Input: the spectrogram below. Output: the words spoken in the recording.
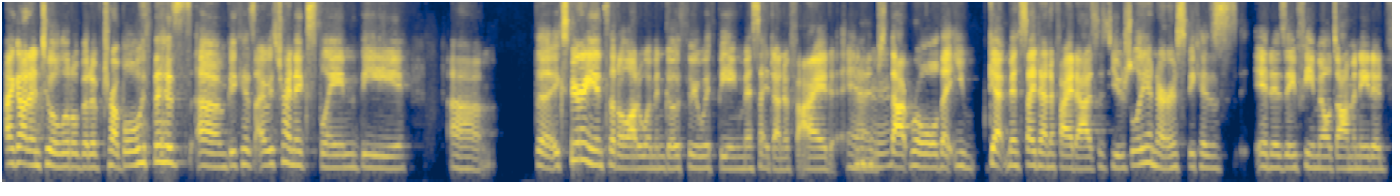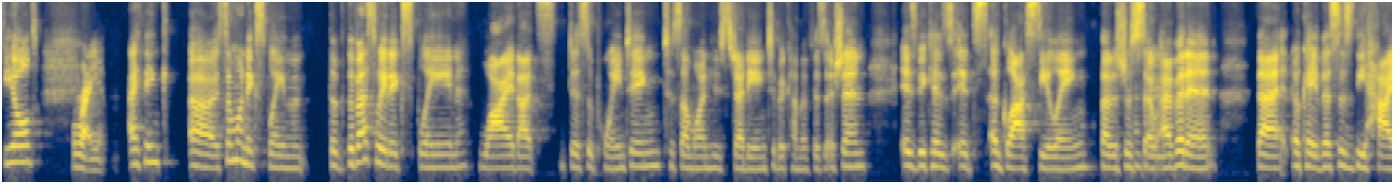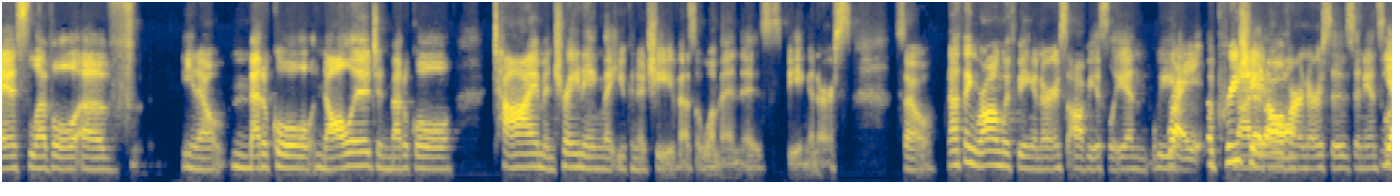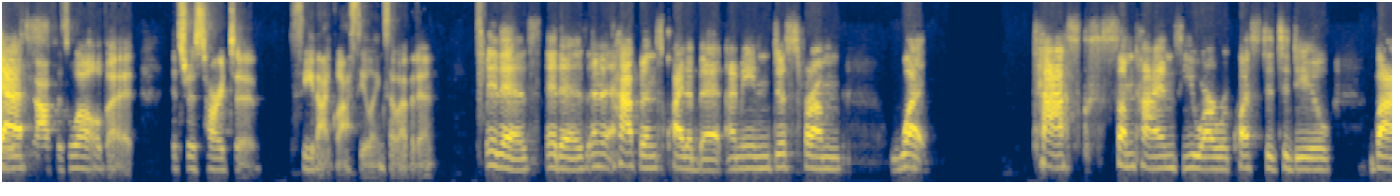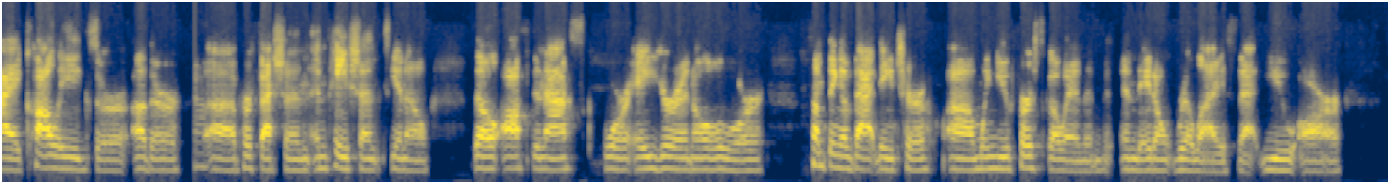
I got into a little bit of trouble with this um, because I was trying to explain the um, the experience that a lot of women go through with being misidentified and mm-hmm. that role that you get misidentified as is usually a nurse because it is a female dominated field. Right. I think uh, someone explained the, the best way to explain why that's disappointing to someone who's studying to become a physician is because it's a glass ceiling that is just so evident that okay this is the highest level of you know medical knowledge and medical time and training that you can achieve as a woman is being a nurse so nothing wrong with being a nurse obviously and we right. appreciate all, all, of our nurses and ancillary yes. staff as well but it's just hard to see that glass ceiling so evident. It is. It is. And it happens quite a bit. I mean, just from what tasks sometimes you are requested to do by colleagues or other uh, profession and patients, you know, they'll often ask for a urinal or something of that nature um, when you first go in and, and they don't realize that you are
